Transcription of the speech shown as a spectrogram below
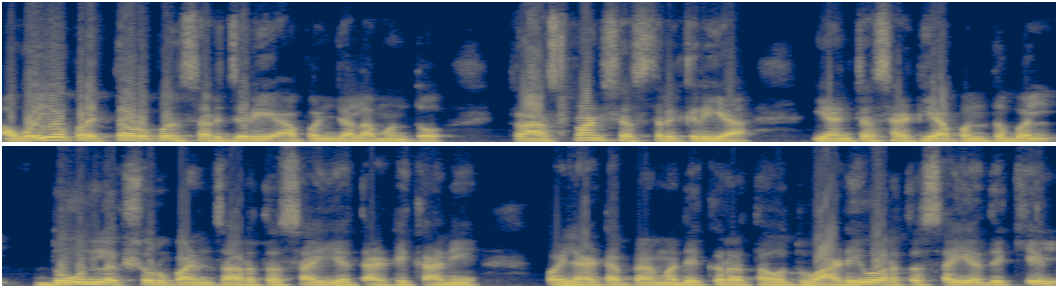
अवयव प्रत्यारोपण सर्जरी आपण ज्याला म्हणतो ट्रान्सप्लांट शस्त्रक्रिया यांच्यासाठी आपण तब्बल दोन लक्ष रुपयांचं अर्थसहाय्य त्या ठिकाणी पहिल्या टप्प्यामध्ये करत आहोत. वाढीव अर्थसहाय्य देखील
